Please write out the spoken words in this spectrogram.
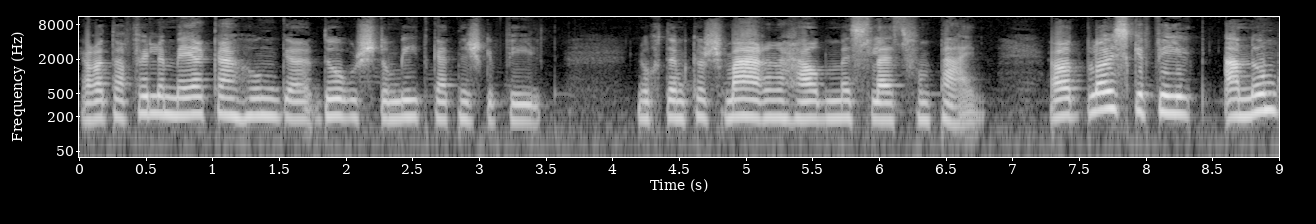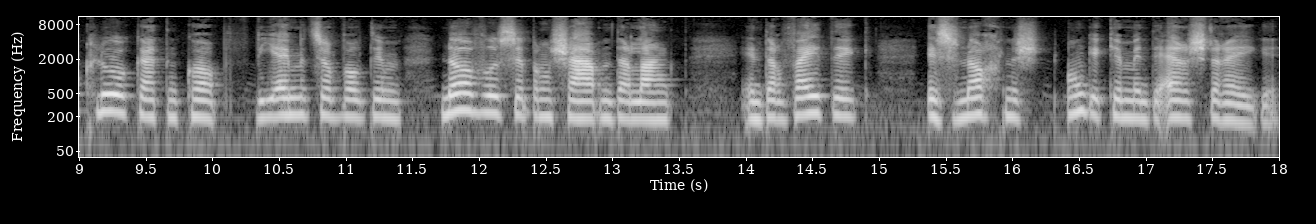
er hat auch viele mehr kein Hunger, Durst und Mietkeit nicht gefühlt, nach dem Koschmaren halben Messles von Pein. Er hat bloß gefühlt an Umklurkeit im Kopf, wie jemand so wollte ihm nur was über den Schaben erlangt. In der Weitig ist noch nicht umgekommen die erste Rege.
